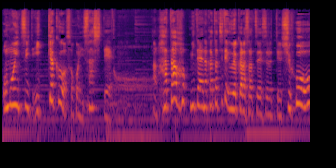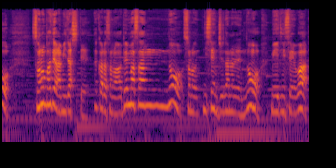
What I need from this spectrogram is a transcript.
思いついて一脚をそこに刺してあの旗をみたいな形で上から撮影するっていう手法をその場で編み出してだからそのアベマさんのその2017年の名人戦は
